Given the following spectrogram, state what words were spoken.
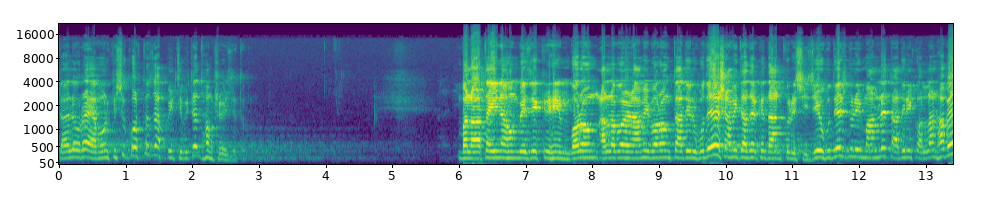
তাহলে ওরা এমন কিছু করতো যা পৃথিবীটা ধ্বংস হয়ে যেত। বলা তাই না হোম বেজিক্রিহিম, বরং আল্লাহ বলেন, আমি বরং তাদের উপদেশ আমি তাদেরকে দান করেছি। যে উপদেশগুলি মানলে তাদেরই কল্যাণ হবে।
